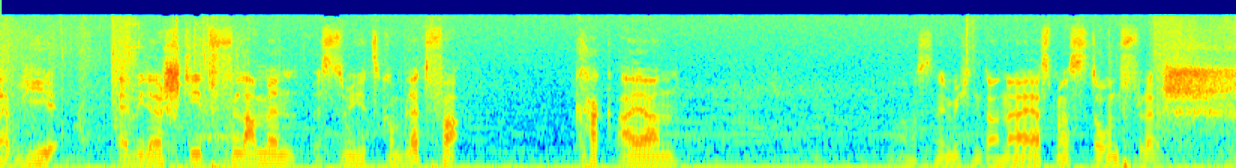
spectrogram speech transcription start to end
Ja, wie er widersteht Flammen. Ist du mich jetzt komplett verkackeiern? Was nehme ich denn da? Na, erstmal Stoneflash.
